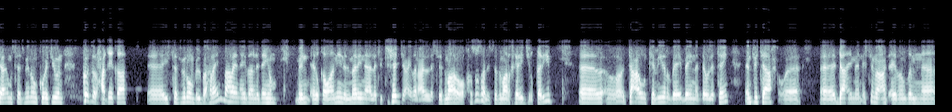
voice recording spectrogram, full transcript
مستثمرون كويتيون كثر حقيقة يستثمرون في البحرين، البحرين أيضا لديهم من القوانين المرنة التي تشجع أيضا على الاستثمار وخصوصا الاستثمار الخليجي القريب. تعاون كبير بين الدولتين، انفتاح دائما اجتماعات أيضا ضمن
